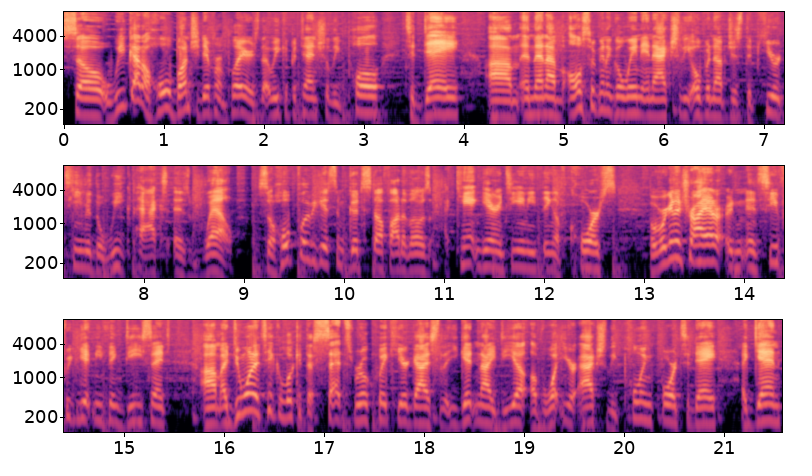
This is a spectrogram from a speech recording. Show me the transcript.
So we've got a whole bunch of different players that we could potentially pull today. Um, and then I'm also going to go in and actually open up just the pure team of the week packs as well. So hopefully we get some good stuff out of those. I can't guarantee anything, of course, but we're going to try out and, see if we can get anything decent. Um, I do want to take a look at the sets real quick here, guys, so that you get an idea of what you're actually pulling for today. Again,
